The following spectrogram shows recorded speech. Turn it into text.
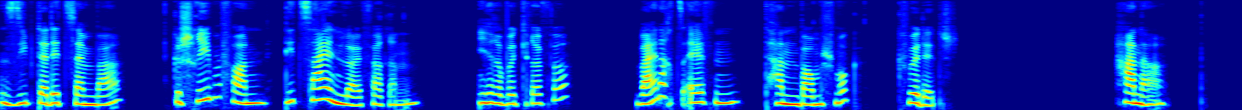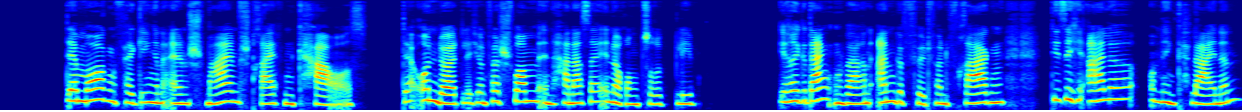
7. Dezember, geschrieben von Die Zeilenläuferin. Ihre Begriffe Weihnachtselfen, Tannenbaumschmuck, Quidditch. Hannah. Der Morgen verging in einem schmalen Streifen Chaos, der undeutlich und verschwommen in Hannas Erinnerung zurückblieb. Ihre Gedanken waren angefüllt von Fragen, die sich alle um den kleinen,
